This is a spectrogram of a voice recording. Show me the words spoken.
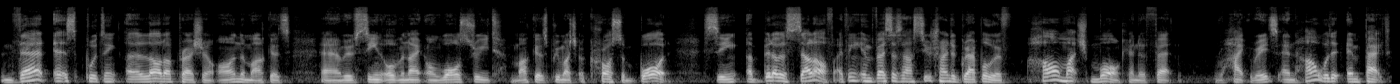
that is putting a lot of pressure on the markets. And we've seen overnight on Wall Street, markets pretty much across the board seeing a bit of a sell off. I think investors are still trying to grapple with how much more can the Fed hike rates and how would it impact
